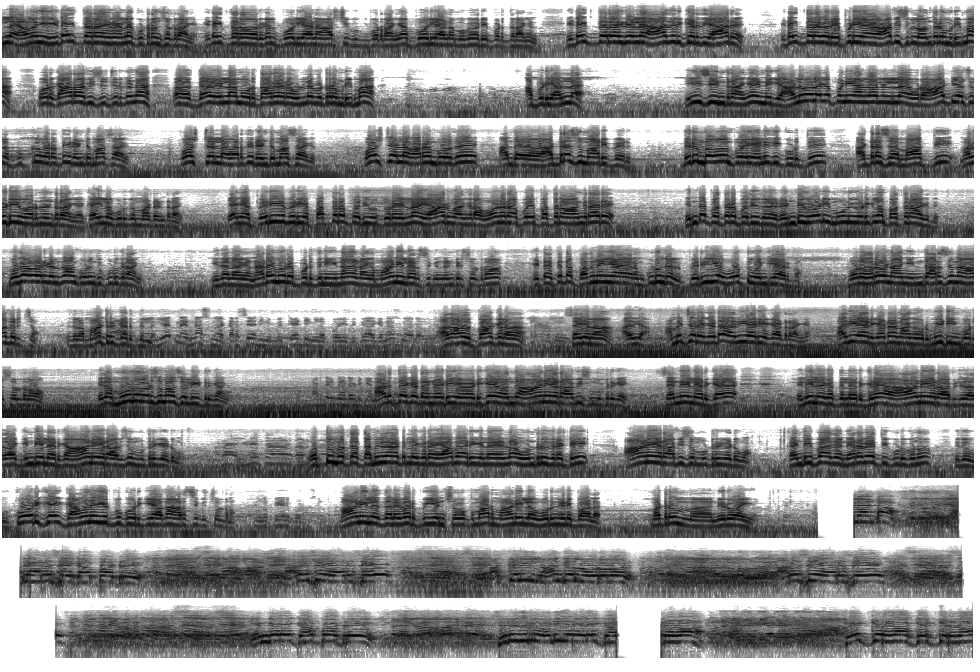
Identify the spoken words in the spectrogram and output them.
இல்லை அவங்க இடைத்தரகர்களை குற்றம் சொல்கிறாங்க இடைத்தரகர்கள் போலியான ஆர்சி புக் போடுறாங்க போலியான முகவரி படுத்துறாங்க இடைத்தரகர்களை ஆதரிக்கிறது யாரு? இடைத்தரகர் எப்படி ஆஃபீஸுக்குள்ளே வந்துட முடியுமா? ஒரு கார் ஆஃபீஸ் வச்சுருக்குன்னா தேவையில்லாமல் ஒரு தரகரை உள்ளே விட்டுற முடியுமா? அப்படி அல்ல. ஈஸின்றாங்க. இன்றைக்கி அலுவலக பணியாளர் இல்லை ஒரு ஆர்டிஎஸில் புக்கு வரதுக்கு ரெண்டு மாதம் ஆகுது. போஸ்டலில் வரதுக்கு ரெண்டு மாதம் ஆகுது. போஸ்டலில் வரும்போது அந்த அட்ரஸ் மாறி போயிருது. திரும்பவும் போய் எழுதி கொடுத்து அட்ரஸை மாற்றி மறுபடியும் வரணுன்றாங்க. கையில் கொடுக்க மாட்டேன்றாங்க. ஏங்க பெரிய பெரிய பத்திரப்பதிவு துறையெல்லாம் யார் வாங்குறா? ஓனராக போய் பத்திரம் வாங்குறாரு? எந்த பத்திரப்பதிவு துறை ரெண்டு கோடி மூணு கோடிக்கெல்லாம் பத்திரம் ஆகுது. முகவர்கள் தான் கொண்டு வந்து கொடுக்குறாங்க. இதை நாங்கள் நடைமுறைப்படுத்தினீங்கன்னா நாங்கள் மாநில அரசுக்கு நன்றி சொல்கிறோம் கிட்டத்தட்ட பதினையாயிரம் குடுங்கள் பெரிய ஓட்டு வங்கியாக இருக்கும். போன தடவை நாங்கள் இந்த அரசு தான் ஆதரித்தோம் இதில் மாற்று கருத்து இல்லை. இயக்குனர் என்ன சொன்னார்? கடைசியா நீங்க போய் கேட்டீங்களா போய் இதுக்கு? அதுக்கு என்ன சொன்னார் அவரு? அதாவது பார்க்கலாம் செய்யலாம். அது அமைச்சரை கேட்டால் அதிகாரியை காட்டுறாங்க. அதிகாரி கேட்டால் நாங்கள் ஒரு மீட்டிங் போட்டு சொல்கிறோம் இதை மூணு வருஷமாக சொல்லிட்டு இருக்காங்க. அடுத்த கட்ட நடவடிக்கை வந்து ஆணையர் ஆபீஸ் முற்றுகை. சென்னையில் இருக்க எழிலகத்தில் இருக்கிற ஆணையர் ஆபீஸ் அதாவது கிண்டியில் இருக்க ஆணையர் ஆபீஸும் முற்றுகையிடுவோம் ஒட்டுமொத்த தமிழ்நாட்டில் இருக்கிற வியாபாரிகளை எல்லாம் ஒன்று திரட்டி ஆணையர் ஆபீஸை முற்றுகையிடுவோம். கண்டிப்பாக இதை நிறைவேற்றி கொடுக்கணும். இது கோரிக்கை கவன ஈர்ப்பு கோரிக்கையாக தான் அரசுக்கு சொல்கிறோம் மாநில தலைவர் பி என் சிவகுமார் மாநில ஒருங்கிணைப்பாளர் மற்றும் நிர்வாகிகள். அரசை காப்பாற்று. அரசே அரசே. மக்களில் நாங்கள் ஒருவர். அரசே அரசே. எங்களை காப்பாற்று. சிறு குறு வணிகர்களை காப்பாற்றுகிறதா? கேட்கிறதா கேட்கிறதா?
